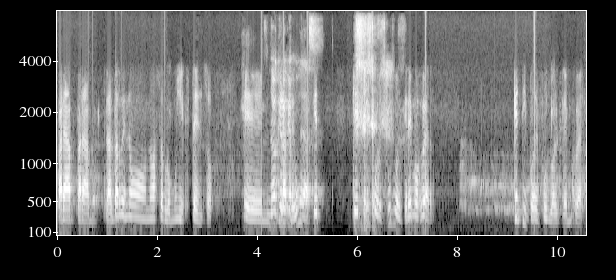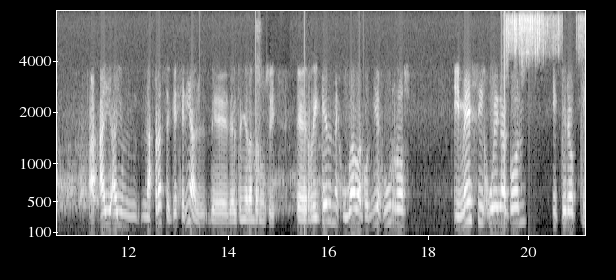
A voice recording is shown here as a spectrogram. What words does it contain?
para, para tratar de no, no hacerlo muy extenso. eh, No creo que puedas. ¿qué, ¿Qué tipo de fútbol queremos ver? ¿Qué tipo de fútbol queremos ver? Hay, hay un- una frase que es genial de- del señor Antonuzzi. Eh, Riquelme jugaba con 10 burros y Messi juega con... Y, pero ¿qué,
